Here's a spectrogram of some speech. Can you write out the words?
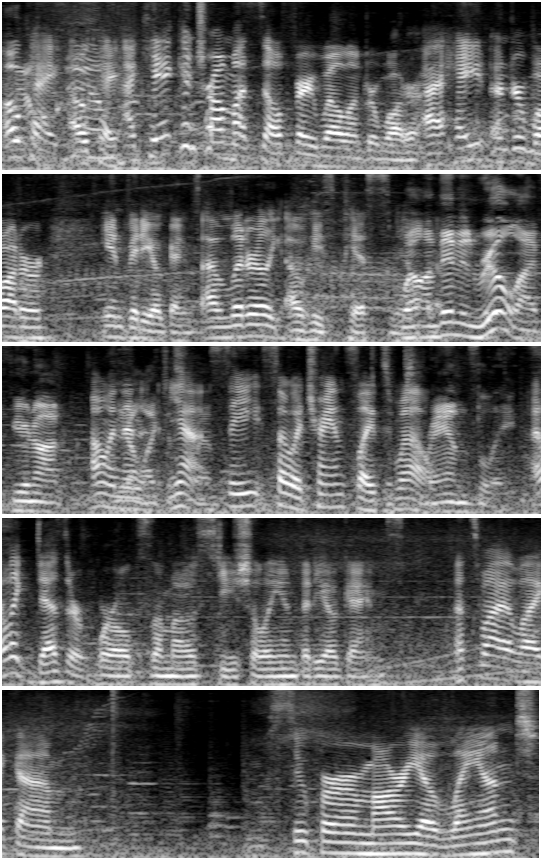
oh, okay, okay. I can't control myself very well underwater. I hate underwater. In video games, I literally. Oh, he's pissed now. Well, and then in real life, you're not. Oh, and then like yeah, swim. see, so it translates well. Translate. I like desert worlds the most usually in video games. That's why I like um, Super Mario Land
